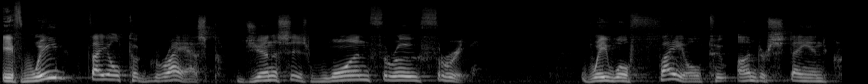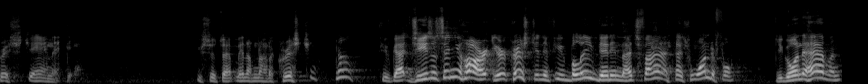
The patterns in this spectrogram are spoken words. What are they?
if we fail to grasp Genesis 1 through 3, we will fail to understand Christianity. You said, that mean I'm not a Christian? No. If you've got Jesus in your heart, you're a Christian. If you've believed in Him, that's fine. That's wonderful. You're going to heaven.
